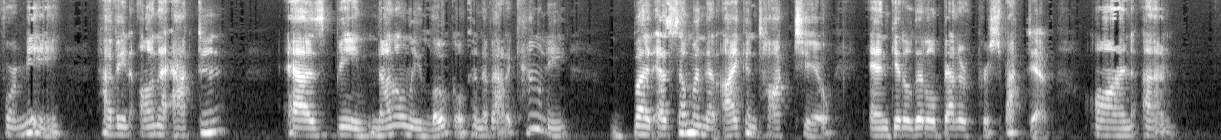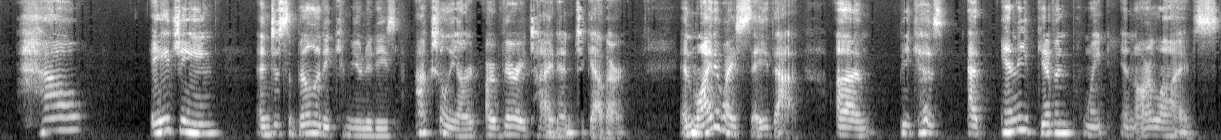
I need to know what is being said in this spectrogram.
for me, having Ana Acton as being not only local to Nevada County, but as someone that I can talk to and get a little better perspective on um, how aging and disability communities actually are, are very tied in together. And why do I say that? Um, because at any given point in our lives,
